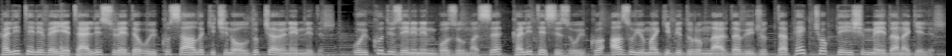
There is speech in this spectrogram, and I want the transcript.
Kaliteli ve yeterli sürede uyku sağlık için oldukça önemlidir. Uyku düzeninin bozulması, kalitesiz uyku, az uyuma gibi durumlarda vücutta pek çok değişim meydana gelir.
